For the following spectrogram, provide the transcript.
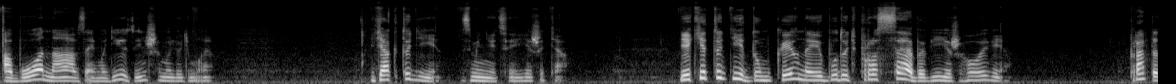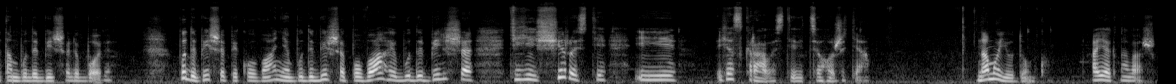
або на взаємодію з іншими людьми? Як тоді змінюється її життя? Які тоді думки в неї будуть про себе в її ж голові? Правда, там буде більше любові, буде більше піклування, буде більше поваги, буде більше тієї щирості і яскравості від цього життя. На мою думку. А як на вашу?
